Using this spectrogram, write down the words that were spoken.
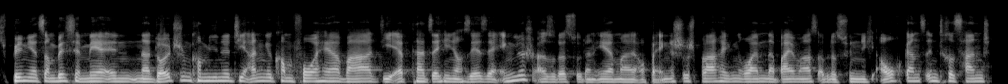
ich bin jetzt ein bisschen mehr in einer deutschen Community angekommen. Vorher war die App tatsächlich noch sehr, sehr englisch, also dass du dann eher mal auch bei englischsprachigen Räumen dabei warst, aber das finde ich auch ganz interessant.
